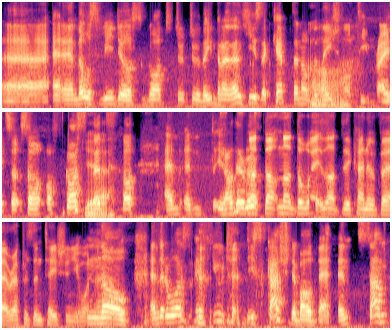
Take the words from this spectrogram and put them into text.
Uh, and, and those videos got to, to the internet, and he's the captain of the Oh. national team, right? So, so of course Yeah. that's not, and and you know there was Not, not not the way, not the kind of uh, representation you want. to have. no, and there was a huge discussion about that. And some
